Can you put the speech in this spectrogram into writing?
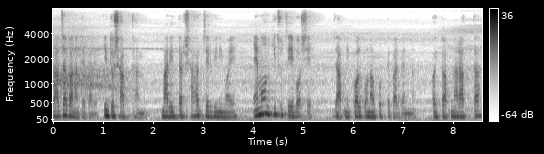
রাজা বানাতে পারে, কিন্তু সাবধান। মারিদ তার সাহায্যের বিনিময়ে এমন কিছু চেয়ে বসে, যা আপনি কল্পনাও করতে পারবেন না। হয়তো আপনার আত্মা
